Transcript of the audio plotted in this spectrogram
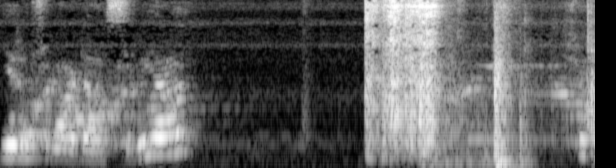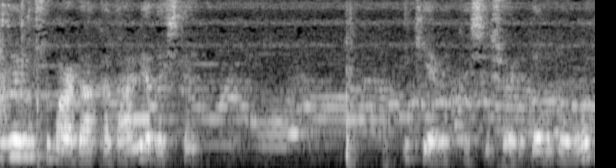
Yarım su bardağı sıvı yağ. Şöyle yarım su bardağı kadar ya da işte 2 yemek kaşığı şöyle dolu dolu.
